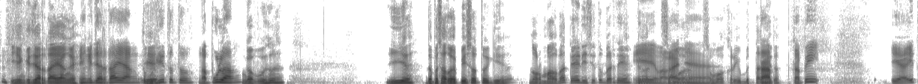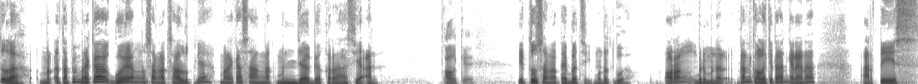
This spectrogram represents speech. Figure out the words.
yang kejar tayang ya. Yang kejar tayang tuh Iya. begitu tuh nggak pulang. Nggak punya iya dapat satu episode tuh gila. Normal banget ya di situ berarti ya Iya, semua- makanya. semua keribetan Tap- gitu. tapi ya itulah. Mer- tapi mereka gue yang sangat salutnya mereka sangat menjaga kerahasiaan. Oke. Itu sangat hebat sih menurut gue. Orang bener-bener kan kalau kita kan karena artis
